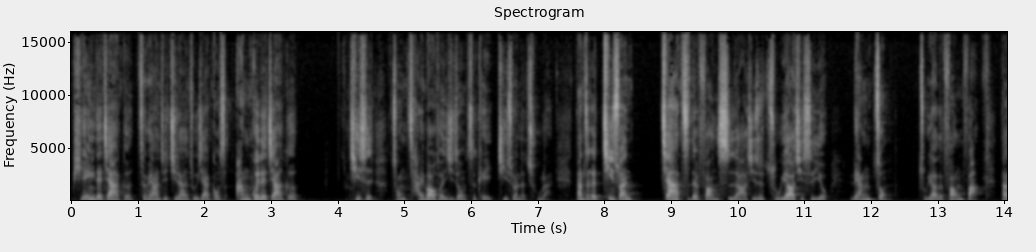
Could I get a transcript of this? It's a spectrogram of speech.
便宜的价格？怎么样去计算出一家公司昂贵的价格？其实从财报分析中是可以计算得出来。那这个计算价值的方式啊，其实主要其实有两种主要的方法。那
